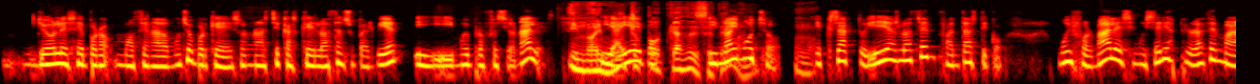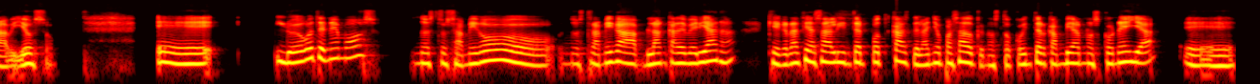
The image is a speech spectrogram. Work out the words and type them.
yo les he promocionado mucho porque son unas chicas que lo hacen súper bien y muy profesionales. Y no hay mucho podcast de ese Y no hay mucho, exacto, y ellas lo hacen fantástico, muy formales y muy serias, pero lo hacen maravilloso. Eh, luego tenemos nuestros amigos, nuestra amiga Blanca de Beriana, que gracias al Interpodcast del año pasado que nos tocó intercambiarnos con ella, eh,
